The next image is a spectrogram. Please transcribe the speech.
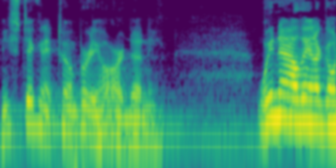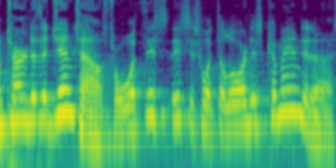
He's sticking it to them pretty hard, doesn't he? We now then are going to turn to the Gentiles for what this, this is what the Lord has commanded us.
